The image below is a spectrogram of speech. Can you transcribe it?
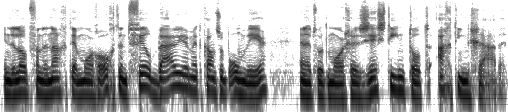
In de loop van de nacht en morgenochtend veel buien met kans op onweer. En het wordt morgen 16 tot 18 graden.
